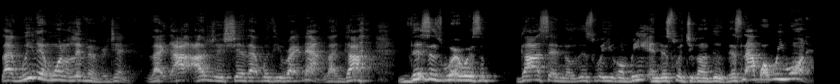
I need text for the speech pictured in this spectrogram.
Like we didn't want to live in Virginia. Like I, will just share that with you right now. Like God, this is where we're. God said no. This is where you're gonna be, and this is what you're gonna do. That's not what we wanted.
